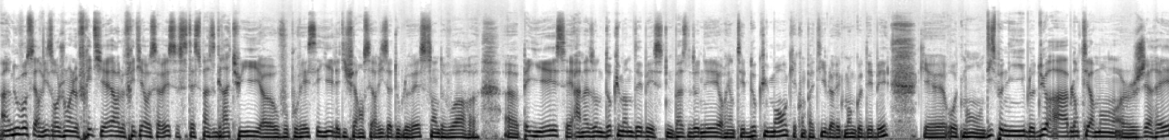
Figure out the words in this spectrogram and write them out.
Un nouveau service rejoint le Fritière. Le Fritière, vous savez, c'est cet espace gratuit euh, où vous pouvez essayer les différents services AWS sans devoir euh, euh, payer. C'est Amazon Document DB. C'est une base de données orientée documents qui est compatible avec MongoDB, qui est hautement disponible, durable, entièrement géré.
